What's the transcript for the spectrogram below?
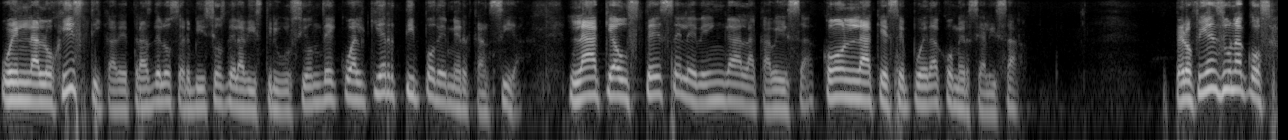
o en la logística detrás de los servicios de la distribución de cualquier tipo de mercancía, la que a usted se le venga a la cabeza, con la que se pueda comercializar. Pero fíjense una cosa,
